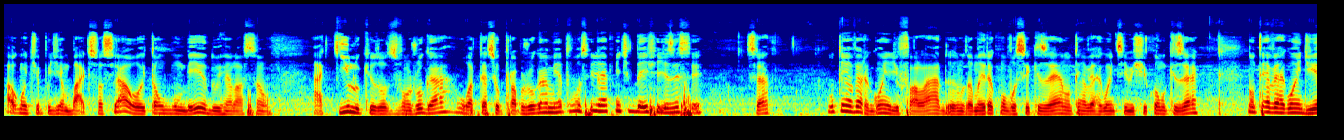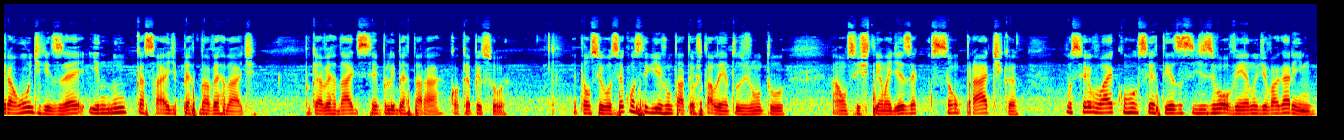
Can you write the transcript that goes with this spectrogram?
algum tipo de embate social, ou então algum medo em relação àquilo que os outros vão julgar, ou até seu próprio julgamento, você de repente deixa de exercer, certo? Não tenha vergonha de falar da maneira como você quiser, não tenha vergonha de se vestir como quiser, não tenha vergonha de ir aonde quiser e nunca saia de perto da verdade, porque a verdade sempre libertará qualquer pessoa. Então, se você conseguir juntar seus talentos junto a um sistema de execução prática, você vai com certeza se desenvolvendo devagarinho.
